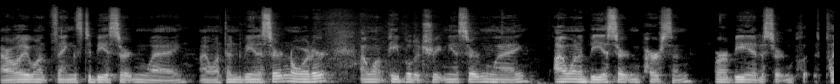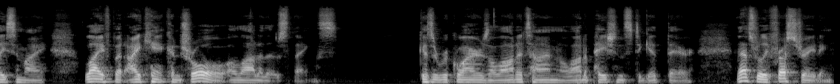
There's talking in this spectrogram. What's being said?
I really want things to be a certain way. I want them to be in a certain order. I want people to treat me a certain way. I want to be a certain person or be at a certain pl- place in my life, but I can't control a lot of those things because it requires a lot of time and a lot of patience to get there. And that's really frustrating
